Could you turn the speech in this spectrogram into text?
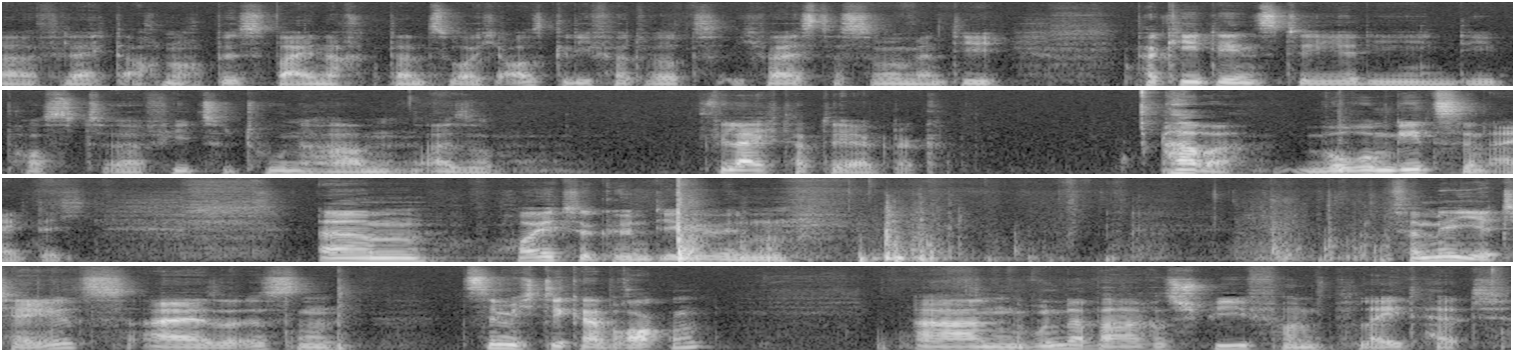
äh, vielleicht auch noch bis Weihnachten dann zu euch ausgeliefert wird. Ich weiß, dass im Moment die Paketdienste hier, die, die Post äh, viel zu tun haben. Also vielleicht habt ihr ja Glück. Aber worum geht es denn eigentlich? Ähm, heute könnt ihr gewinnen Familie Tales, also ist ein ziemlich dicker Brocken. Ein wunderbares Spiel von Platehead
